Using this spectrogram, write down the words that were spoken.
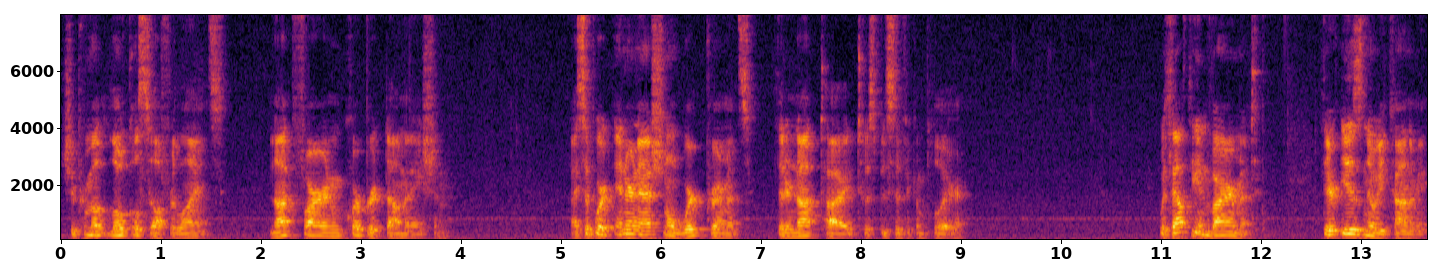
should promote local self-reliance, not foreign corporate domination. I support international work permits that are not tied to a specific employer. Without the environment, there is no economy.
